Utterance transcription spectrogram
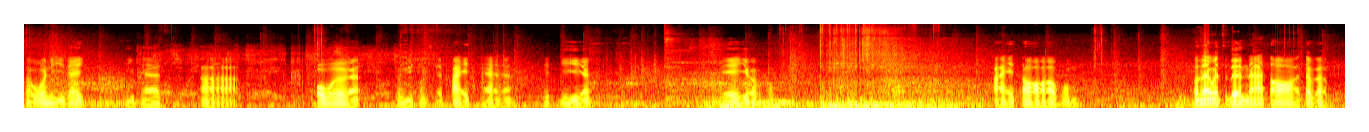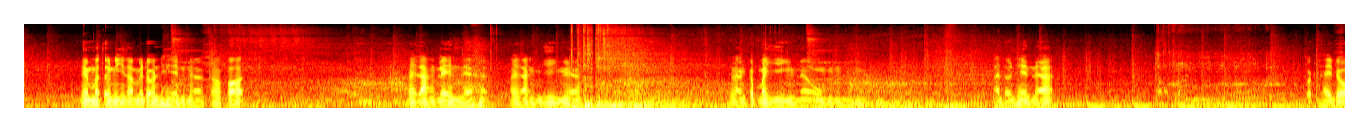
ซาวโวนี้ได้เพียงแค่อ่าโอเวอร์อะตรงนี้ผมใช้ไฟแทนนะ HE อะ เพย์อยู่ครับผม ไปต่อครับผม ตอนแรกว่าจะเดินหน้าต่อแต่แบบในเมื่อตรงนี้เราไม่โดนเห็นนะเราก็ไปหลังเล่นเลยไปหลังยิงเลยหลังกลับมายิงนะผมอะโดนเห็นแล้ว กดไฮโดร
